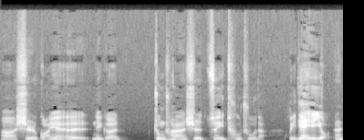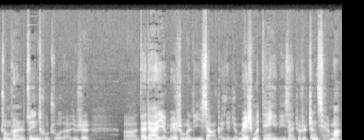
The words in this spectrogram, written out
呃，是广院呃那个中传是最突出的，北电也有，但是中传是最突出的，就是呃大家也没什么理想，感觉就没什么电影理想，就是挣钱嘛，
